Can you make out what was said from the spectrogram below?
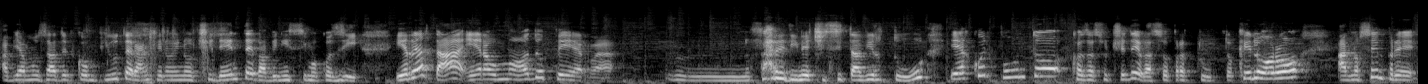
abbiamo usato il computer anche noi in Occidente, va benissimo così. In realtà era un modo per mm, fare di necessità virtù e a quel punto cosa succedeva soprattutto? Che loro hanno sempre,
